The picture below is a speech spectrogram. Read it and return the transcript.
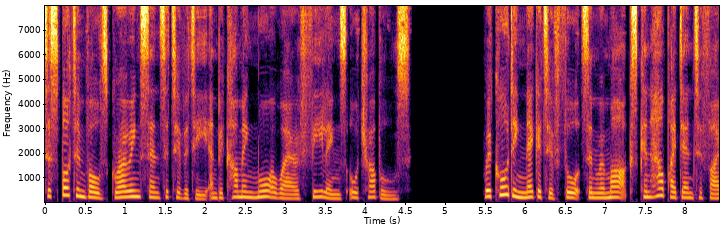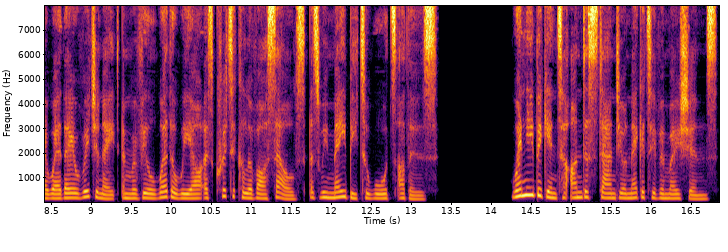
To spot involves growing sensitivity and becoming more aware of feelings or troubles. Recording negative thoughts and remarks can help identify where they originate and reveal whether we are as critical of ourselves as we may be towards others. When you begin to understand your negative emotions,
